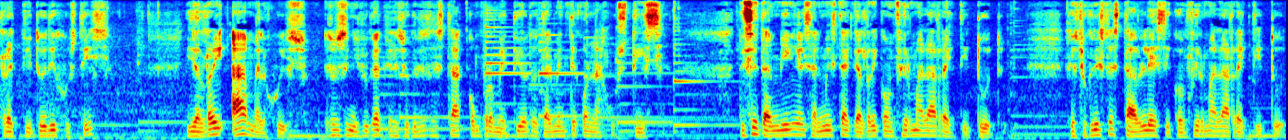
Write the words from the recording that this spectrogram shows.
rectitud y justicia. Y el rey ama el juicio. Eso significa que Jesucristo está comprometido totalmente con la justicia. Dice también el salmista que el rey confirma la rectitud. Jesucristo establece y confirma la rectitud.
